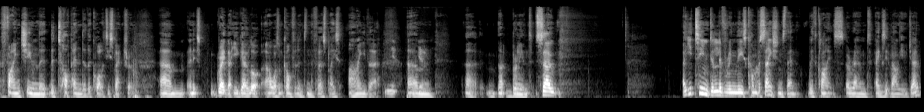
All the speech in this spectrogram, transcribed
fine tune the, the top end of the quality spectrum. Um, and it's great that you go, look, I wasn't confident in the first place either. Yeah. Um, uh, that- brilliant. So, are your team delivering these conversations then with clients around exit value, Joe?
